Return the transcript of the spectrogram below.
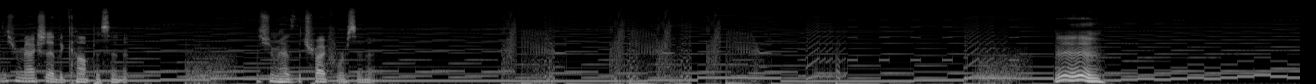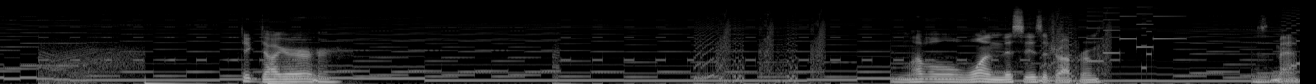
This room actually had the compass in it. This room has the Triforce in it. Eh. Digdogger. Level 1, this is a drop room. This is the map.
